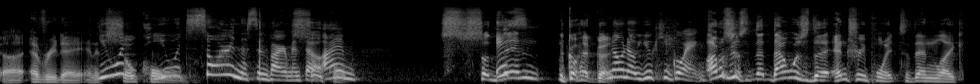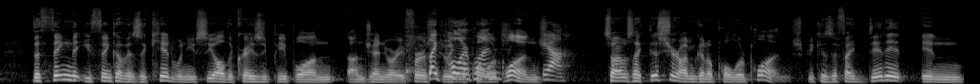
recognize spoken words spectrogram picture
uh, every day, and it's You would, so cold. You would soar in this environment, So though. I am. cold. so then, go ahead, go ahead. No, no, you keep going. I was just that, that was the entry point to then like the thing that you think of as a kid when you see all the crazy people on on January 1st Like doing polar the polar plunge? plunge. Yeah. So I was like, this year I'm going to polar plunge because if I did it in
